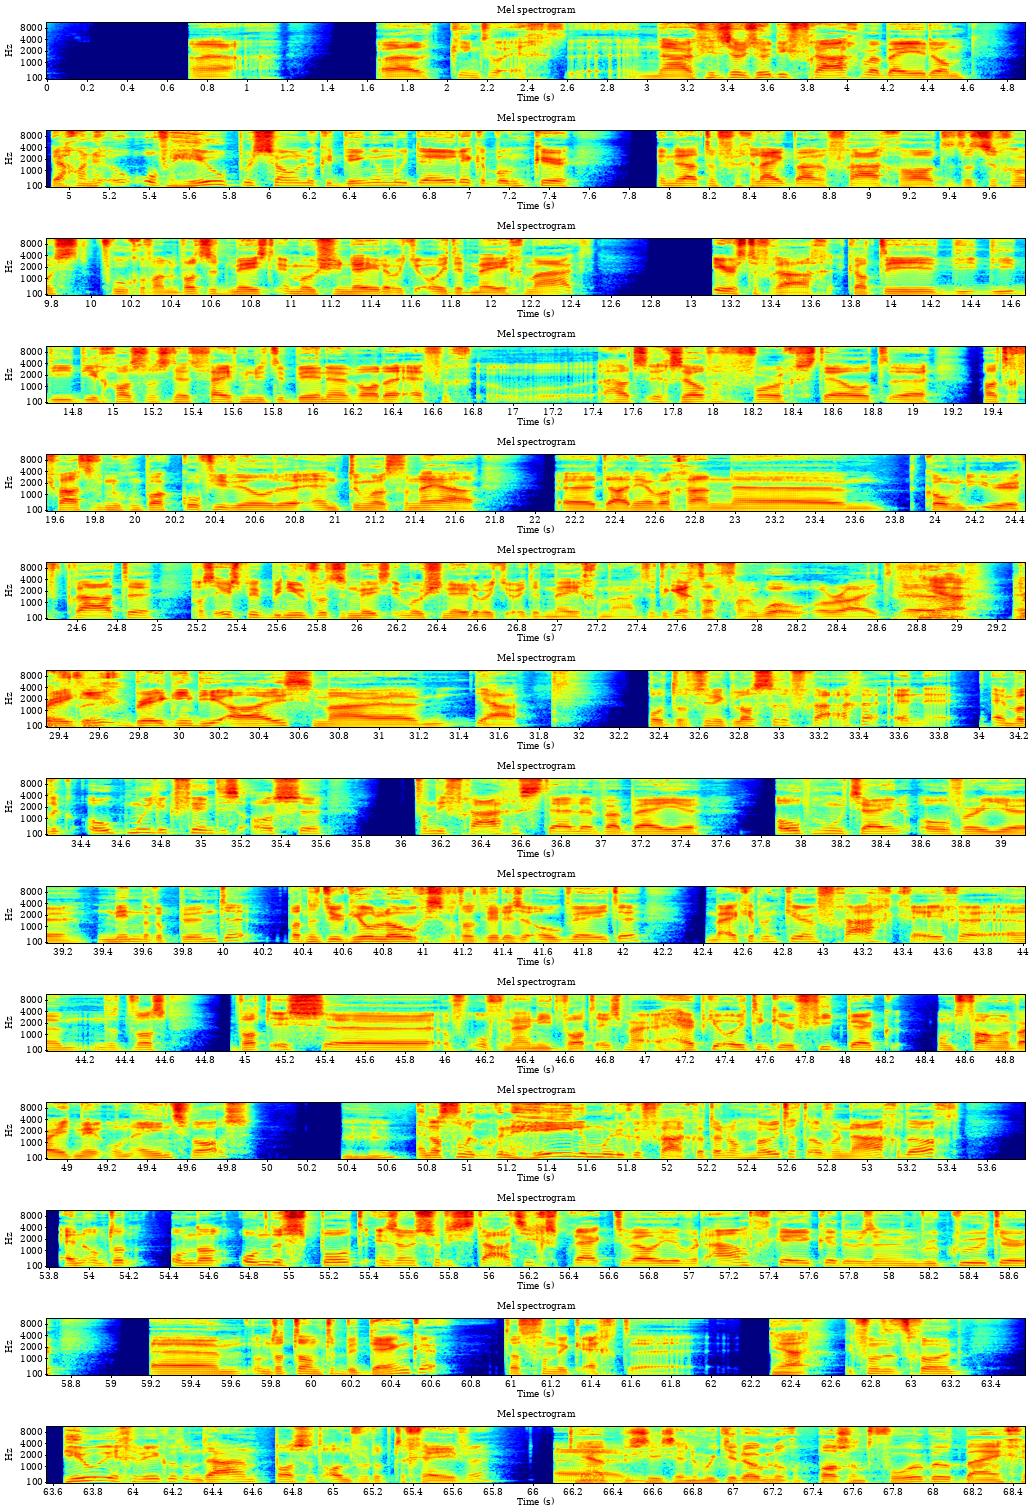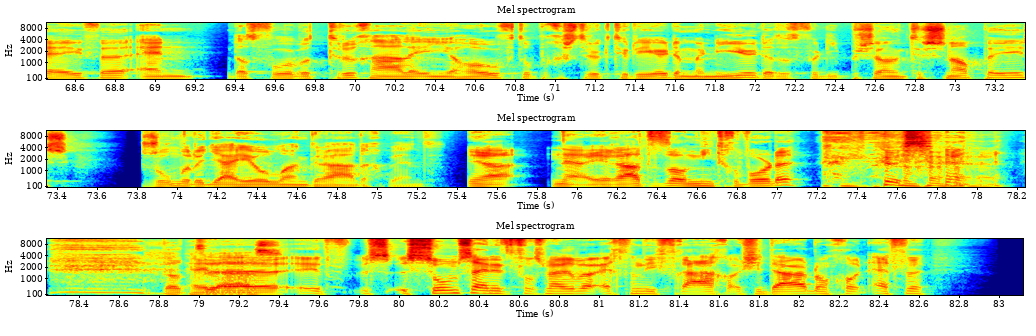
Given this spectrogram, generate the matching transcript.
Oh ja. Oh ja, dat klinkt wel echt naar. Ik vind sowieso die vraag waarbij je dan ja, gewoon of heel persoonlijke dingen moet delen. Ik heb ook een keer inderdaad een vergelijkbare vraag gehad. Dat ze gewoon vroegen van, wat is het meest emotionele wat je ooit hebt meegemaakt? Eerste vraag. Ik had die, die, die, die, die gast was net vijf minuten binnen. We hadden even, had zichzelf even voorgesteld. eh, had gevraagd of ik nog een bak koffie wilde. En toen was van, nou ja, eh, Daniel, we gaan eh, de komende uur even praten. Als eerste ben ik benieuwd, wat is het meest emotionele wat je ooit hebt meegemaakt? Dat ik echt dacht van, wow, alright. eh, ja, heftig. breaking, breaking the ice. Maar ehm, ja, God, dat vind ik lastige vragen. En, en wat ik ook moeilijk vind, is als ze van die vragen stellen waarbij je open moet zijn over je mindere punten. Wat natuurlijk heel logisch is, want dat willen ze ook weten. Maar ik heb een keer een vraag gekregen, ehm, dat was, wat is, eh, of, of nou niet wat is, maar heb je ooit een keer feedback ontvangen waar je het mee oneens was? Mhm. En dat vond ik ook een hele moeilijke vraag. Ik had daar nog nooit echt over nagedacht. En om dan, om dan on the spot in zo'n sollicitatiegesprek, terwijl je wordt aangekeken door zo'n recruiter, ehm, om dat dan te bedenken, dat vond ik echt, eh, Ja, ik vond het gewoon heel ingewikkeld om daar een passend antwoord op te geven. ja, Ehm, precies. En dan moet je er ook nog een passend voorbeeld bij geven. En dat voorbeeld terughalen in je hoofd op een gestructureerde manier, dat het voor die persoon te snappen is, zonder dat jij heel langdradig bent. Ja, nou, je raadt het al niet geworden. dus, dat, eh, soms zijn het volgens mij wel echt van die vragen, als je daar dan gewoon even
